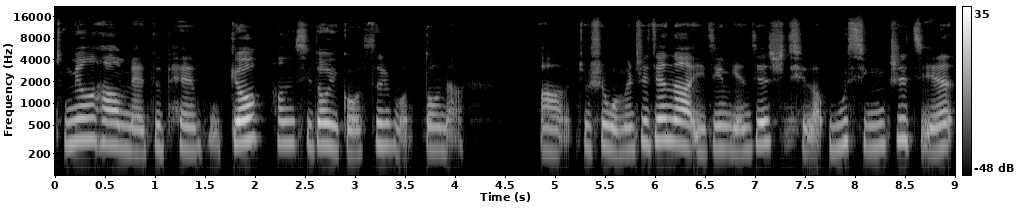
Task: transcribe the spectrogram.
투명한 매듭에 묶여 한시도 이것을 못 떠나. 啊，就是我们之间呢已经连接起了无形之结，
